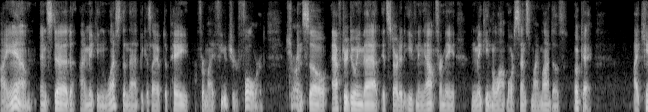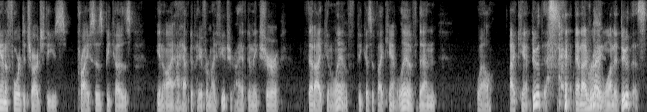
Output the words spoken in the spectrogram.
I am. Instead, I'm making less than that because I have to pay for my future forward. Sure. And so after doing that, it started evening out for me and making a lot more sense in my mind of, okay, I can't afford to charge these prices because you know, I, I have to pay for my future. I have to make sure that I can live because if I can't live, then, well, I can't do this. and I really right. want to do this.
